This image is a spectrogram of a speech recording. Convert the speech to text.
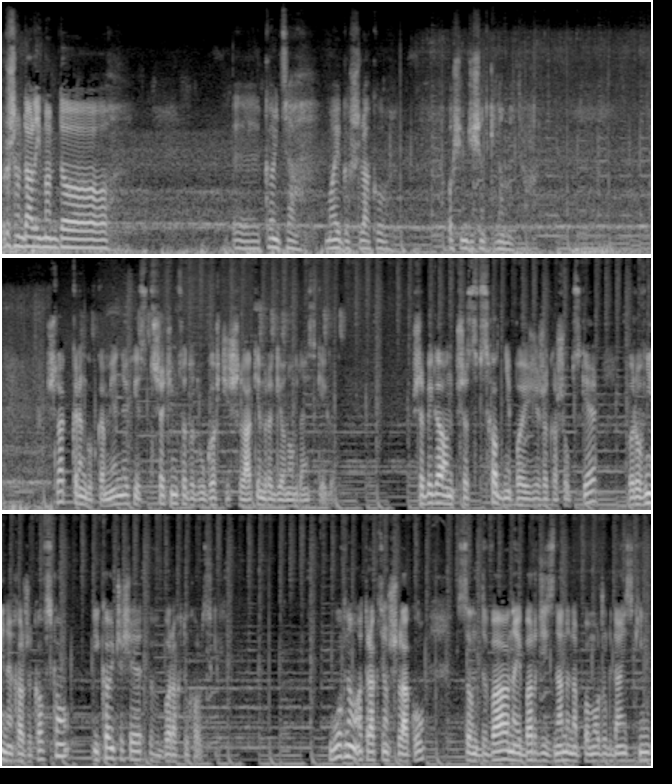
Ruszam dalej, mam do y, końca mojego szlaku 80 km. Szlak Kręgów Kamiennych jest trzecim co do długości szlakiem regionu gdańskiego. Przebiega on przez wschodnie Pojezierze Kaszubskie, równinę Harzykowską i kończy się w Borach Tucholskich. Główną atrakcją szlaku są dwa najbardziej znane na Pomorzu Gdańskim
